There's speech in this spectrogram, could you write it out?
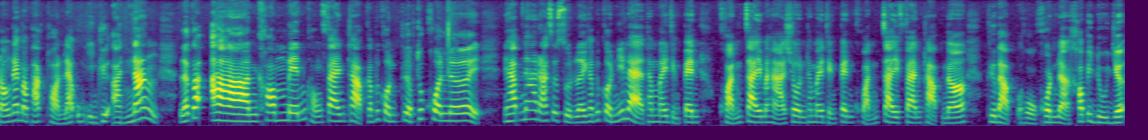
น้องได้มาพักผ่อนแล้วอุ้งอิงคืออ่านนั่ง แล้วก็อ่านคอมเมนต์ของแฟนคลับกับทุกคนเกือบทุกคนเลยนะครับน่ารักสุดๆเลยครับทุกคนนี่แหละทำไมถึงเป็นขวัญใจมหาชนทำไมถึงเป็นขวัญใจแฟนคลับเนาะคือแบบโอ้โหคนน่ะเข้าไปดูเยอะ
